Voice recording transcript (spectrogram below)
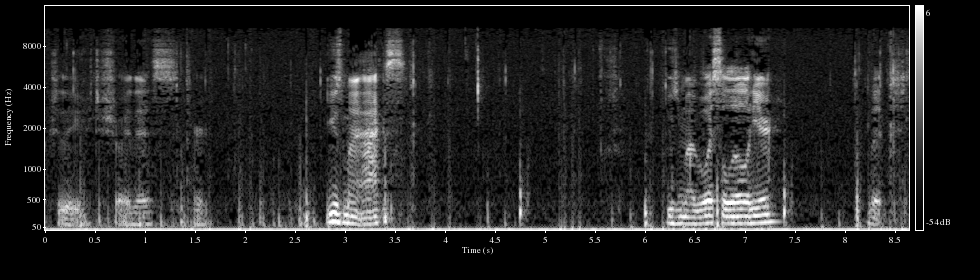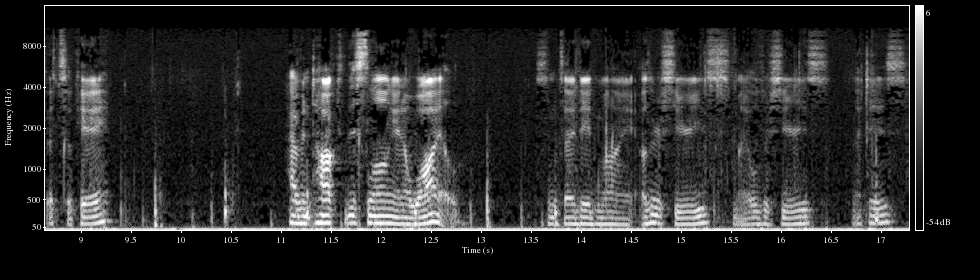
Actually, destroy this or use my axe. Use my voice a little here, but that's okay. Haven't talked this long in a while since I did my other series, my older series, that is.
